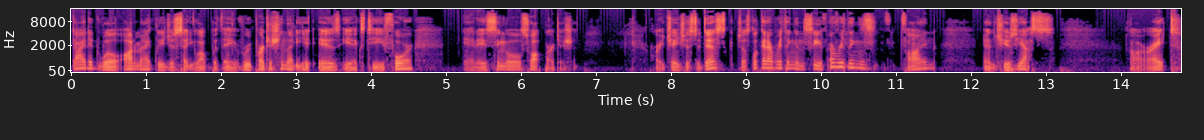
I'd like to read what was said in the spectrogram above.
Guided will automatically just set you up with a root partition that e- ext4 and a single swap partition. Alright, change this to disk. Just look at everything and see if everything's fine and choose yes. Alright,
